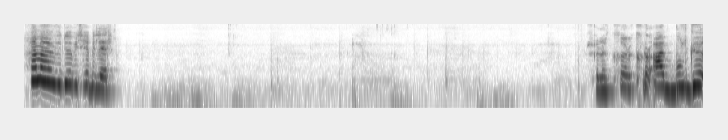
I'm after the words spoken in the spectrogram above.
Hemen video bitebilir. Şöyle kır kır abi bul gö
